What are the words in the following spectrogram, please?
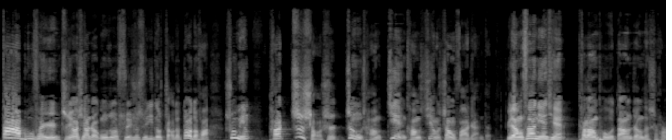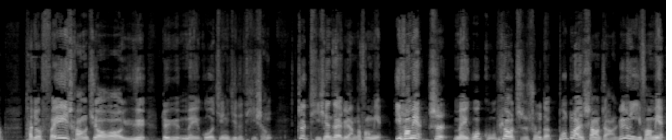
大部分人只要想找工作，随时随地都找得到的话，说明它至少是正常、健康向上发展的。两三年前，特朗普当政的时候，他就非常骄傲于对于美国经济的提升。这体现在两个方面：一方面是美国股票指数的不断上涨，另一方面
